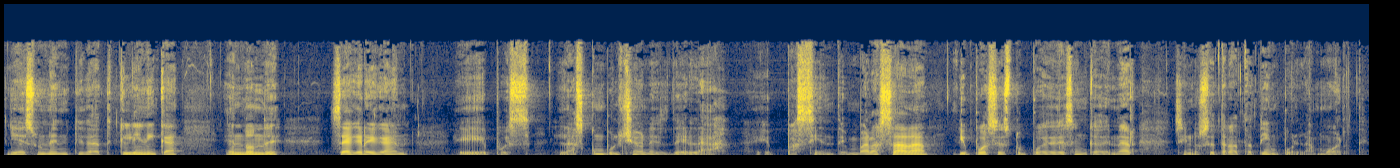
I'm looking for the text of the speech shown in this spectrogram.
ya es una entidad clínica en donde se agregan eh, pues las convulsiones de la eh, paciente embarazada y pues esto puede desencadenar si no se trata a tiempo en la muerte.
